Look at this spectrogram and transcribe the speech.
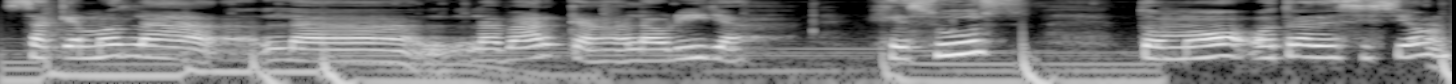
saquemos la, la, barca a la orilla. Jesús tomó otra decisión.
